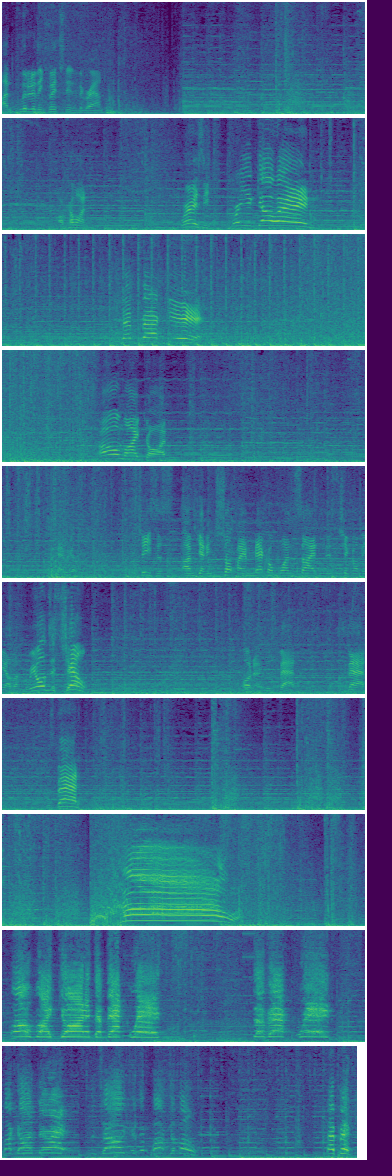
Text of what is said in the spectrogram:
I'm literally glitched into the ground. Oh, come on. Where is he? Where are you going? Get back here! Oh my god. Okay, we go. Jesus, I'm getting shot by a mech on one side and this chick on the other. Can we all just chill? Oh no, this is bad. This is bad. This is bad. No! Oh my god, and the mech wins! The mech wins! I can't do it! The challenge is impossible! Epic!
